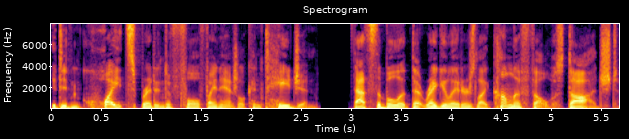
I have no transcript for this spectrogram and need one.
it didn't quite spread into full financial contagion. That's the bullet that regulators like Cunliffe felt was dodged.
